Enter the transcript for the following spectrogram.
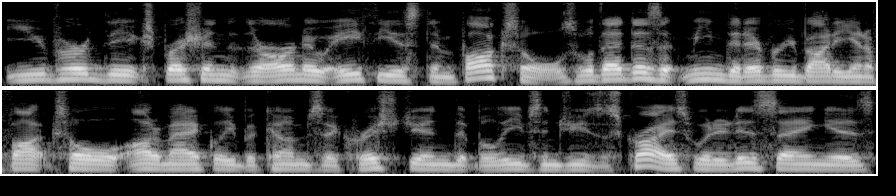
you've heard the expression that there are no atheists in foxholes. Well, that doesn't mean that everybody in a foxhole automatically becomes a Christian that believes in Jesus Christ. What it is saying is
